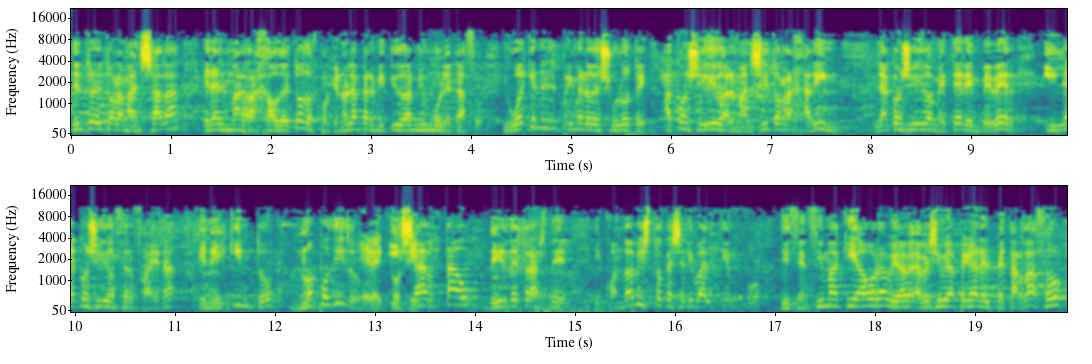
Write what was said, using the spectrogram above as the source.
dentro de toda la mansada era el más rajado de todos porque no le ha permitido dar ni un muletazo. Igual que en el primero de su lote ha conseguido al mansito rajadín, le ha conseguido meter en beber y le ha conseguido hacer faena, en el quinto no ha podido y se ha hartado de ir detrás de él. Y cuando ha visto que se le iba el tiempo, dice, encima aquí ahora voy a, ver- a ver si voy a pegar el petardazo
